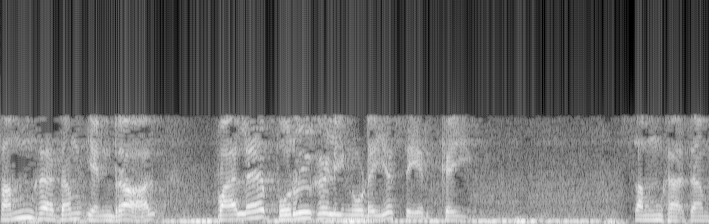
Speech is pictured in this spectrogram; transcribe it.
சம்ஹதம் என்றால் பல பொருள்களினுடைய சேர்க்கை. சம்ஹதம்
